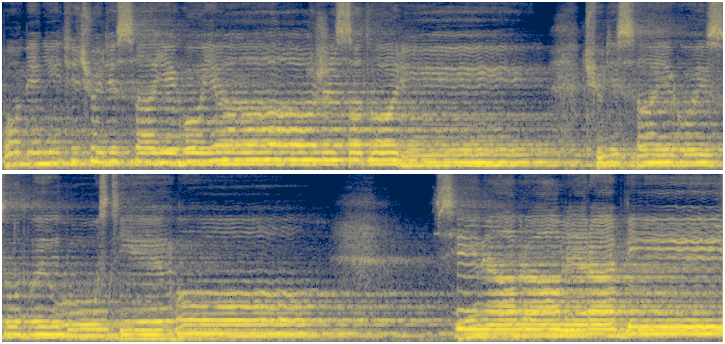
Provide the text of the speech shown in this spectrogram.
Помяните чудеса Его, я же сотвори, чудеса Его и судьбы уст Его. Семя Авраам раби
